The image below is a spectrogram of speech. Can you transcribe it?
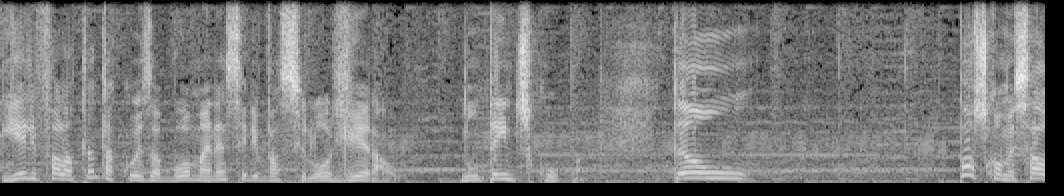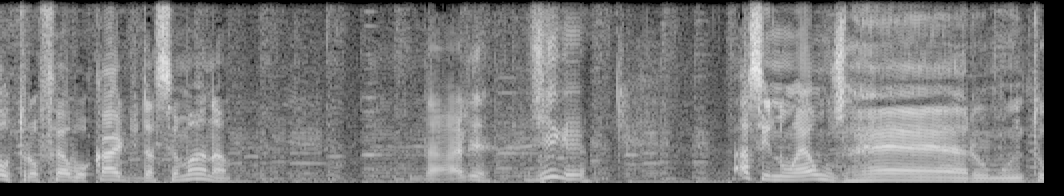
E ele fala tanta coisa boa, mas nessa ele vacilou geral. Não tem desculpa. Então, posso começar o troféu Bocardi da semana? Dale. Diga. Assim, não é um zero muito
